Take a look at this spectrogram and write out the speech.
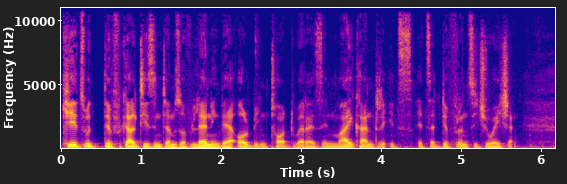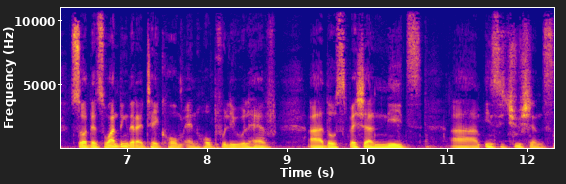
kids with difficulties in terms of learning, they are all being taught, whereas in my country, it's it's a different situation. So that's one thing that I take home, and hopefully we'll have uh, those special needs um, institutions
